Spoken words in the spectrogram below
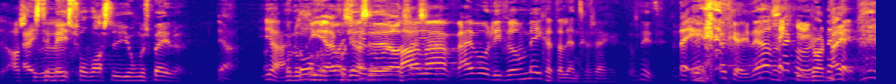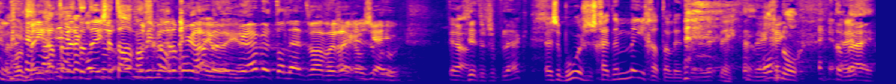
eh, als Hij is de meest volwassen jonge speler. Ja. Ja, toch? Als wordt je- als maar, hij wil liever een megatalent gaan zeggen, of niet? Nee, Oké, nou ja, zeg maar. je hoort mij. Het wordt megatalent aan deze tafel niet meer de mond Nu hebben, we- talent waar we zeggen, oké, zit op zijn plek. En zijn broer schijnt een megatalent. Nee, nee, nog daarbij.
